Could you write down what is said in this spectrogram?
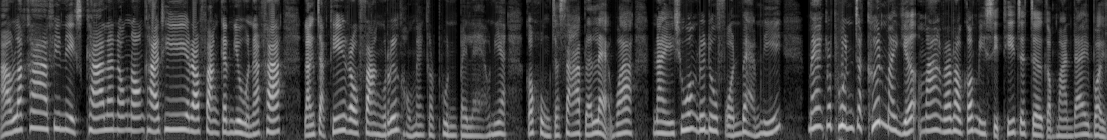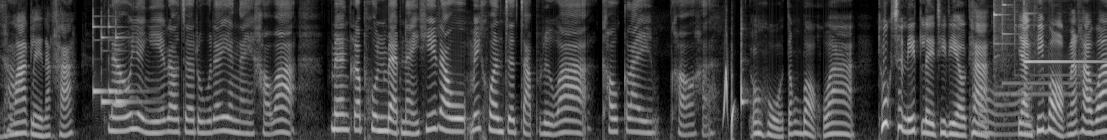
เอาละค่ะฟีนิกซ์คะและน้องๆคะที่รับฟังกันอยู่นะคะ หลังจากที่เราฟังเรื่องของแมงกะพรุนไปแล้วเนี่ยก็คงจะทราบแล้วแหละว่า ในช่วงฤดูฝนแบบนี้ แมงกระพรุนจะขึ้นมาเยอะมาก แล้วเราก็มีสิทธิ์ที่จะเจอกับมันได้บ่อยค่ะมากๆเลยนะคะ แล้วอย่างนี้เราจะรู้ได้ยังไงคะว่า แมงกระพรุนแบบไหนที่เราไม่ควรจะจับหรือว่าเข้าใกล้เขาอะค่ะ โอ้โห ต้องบอกว่าทุกชนิดเลยทีเดียวค่ะอ๋อออย่างที่บอกนะคะว่า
